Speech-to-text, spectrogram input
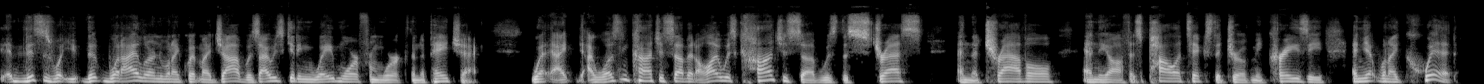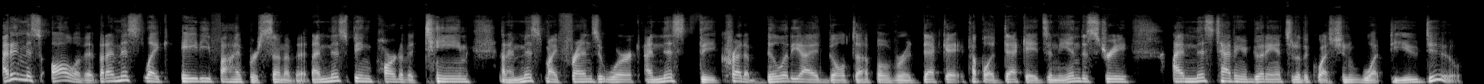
this is what you what I learned when I quit my job was I was getting way more from work than a paycheck. What I, I wasn't conscious of it. All I was conscious of was the stress and the travel and the office politics that drove me crazy. And yet when I quit, I didn't miss all of it, but I missed like 85% of it. I missed being part of a team and I missed my friends at work. I missed the credibility I had built up over a decade, a couple of decades in the industry. I missed having a good answer to the question, what do you do?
